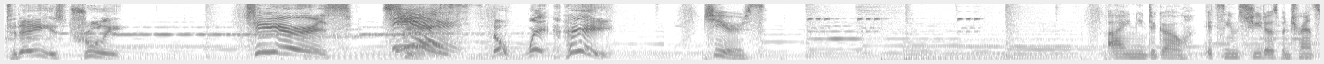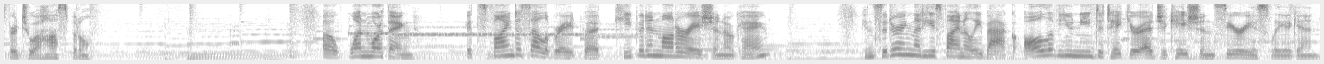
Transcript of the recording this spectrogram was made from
today is truly. Cheers! Cheers! No, wait, hey! Cheers. I need to go. It seems Shido's been transferred to a hospital. Oh, one more thing. It's fine to celebrate, but keep it in moderation, okay? Considering that he's finally back, all of you need to take your education seriously again.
